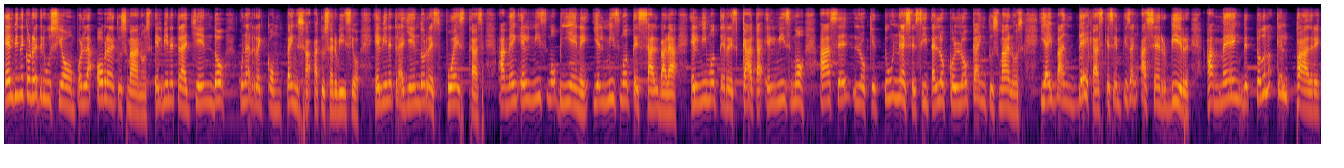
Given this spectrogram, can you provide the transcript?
Él viene con retribución por la obra de tus manos. Él viene trayendo una recompensa a tu servicio. Él viene trayendo respuestas. Amén. Él mismo viene y él mismo te salvará. Él mismo te rescata. Él mismo hace lo que tú necesitas. Él lo coloca en tus manos. Y hay bandejas que se empiezan a servir. Amén. De todo lo que el Padre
